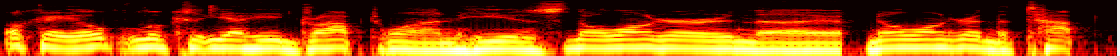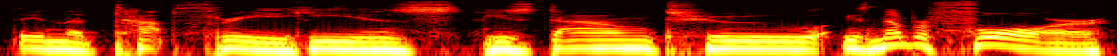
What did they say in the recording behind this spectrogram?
Okay, oh, look, yeah, he dropped one. He is no longer in the no longer in the top in the top three. He is he's down to he's number four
